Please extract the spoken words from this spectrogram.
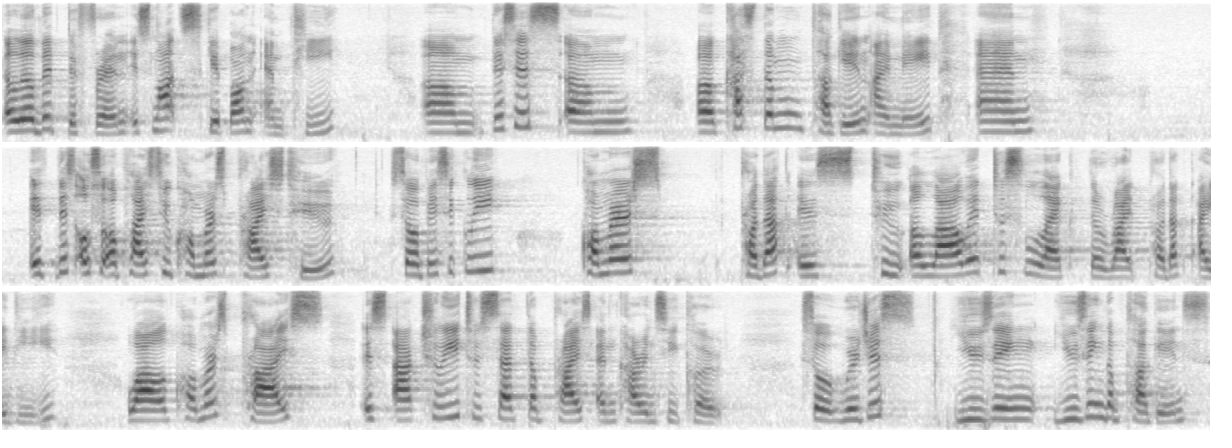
a little bit different. It's not skip on empty. Um, this is um, a custom plugin I made, and it, this also applies to commerce price too. So basically, Commerce product is to allow it to select the right product ID, while commerce price is actually to set the price and currency code. So we're just using, using the plugins,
